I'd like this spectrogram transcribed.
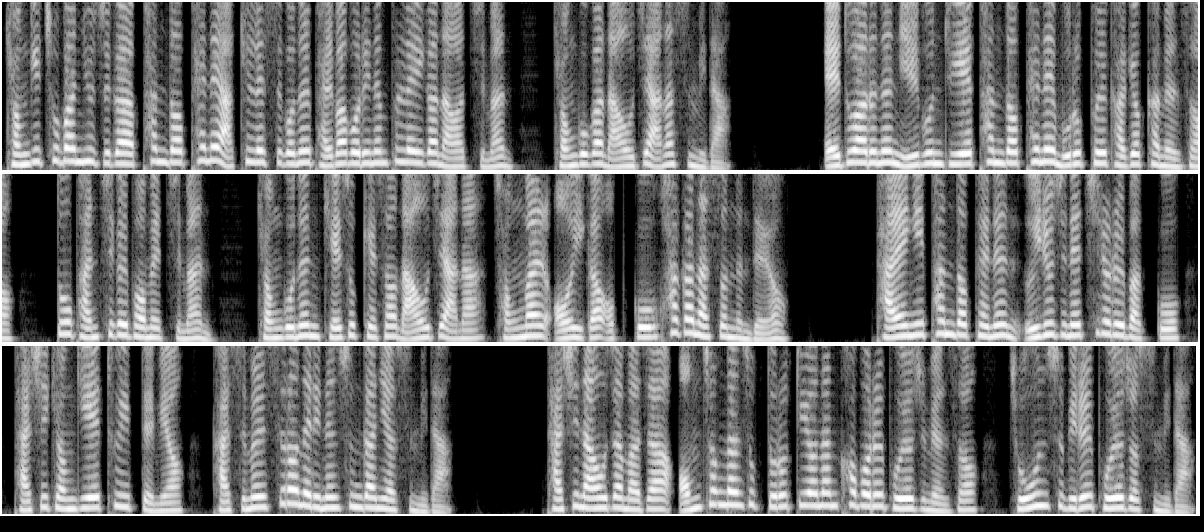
경기 초반 휴즈가 판더 펜의 아킬레스건을 밟아버리는 플레이가 나왔지만 경고가 나오지 않았습니다. 에두아르는 1분 뒤에 판더 펜의 무릎을 가격하면서 또 반칙을 범했지만 경고는 계속해서 나오지 않아 정말 어이가 없고 화가 났었는데요. 다행히 판더 펜은 의료진의 치료를 받고 다시 경기에 투입되며 가슴을 쓸어내리는 순간이었습니다. 다시 나오자마자 엄청난 속도로 뛰어난 커버를 보여주면서 좋은 수비를 보여줬습니다.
